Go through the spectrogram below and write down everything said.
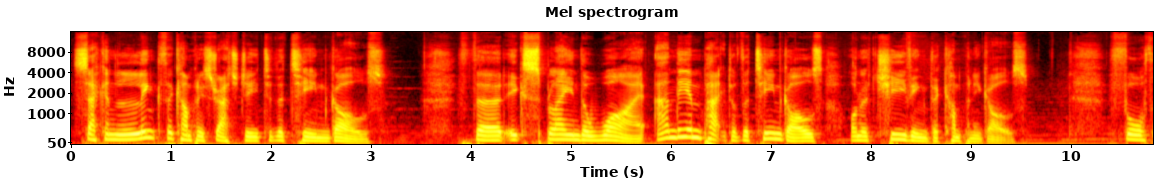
Second, link the company strategy to the team goals. Third, explain the why and the impact of the team goals on achieving the company goals. Fourth,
